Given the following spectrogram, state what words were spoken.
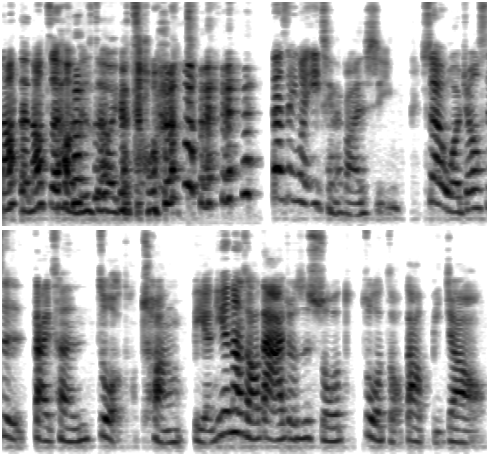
然后等到最后你就是最后一个走了。但是因为为疫情的关系，所以我就是改成坐床边，因为那时候大家就是说坐走道比较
